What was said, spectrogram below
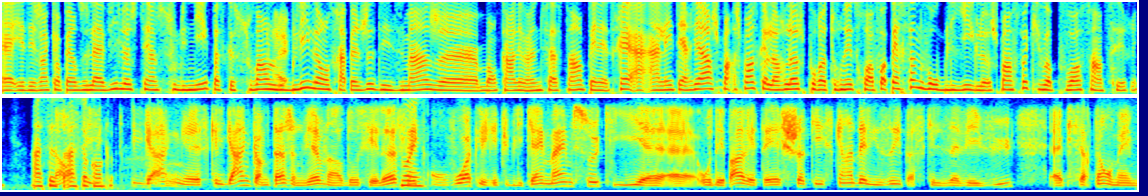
euh, il y a des gens qui ont perdu la vie, là, je tiens à le souligner, parce que souvent on l'oublie, là, on se rappelle juste des images, euh, bon, quand les manifestants pénétraient à, à l'intérieur. Je pense, je pense que l'horloge pourra tourner trois fois. Personne ne va oublier, là. Je pense pas qu'il va pouvoir s'en tirer à ce, Non, à ce compte-là. Ce qu'il gagne, euh, ce qu'il gagne comme temps, Geneviève, dans ce dossier-là, c'est Oui. qu'on voit que les républicains, même ceux qui, euh, euh, au départ, étaient choqués, scandalisés parce qu'ils avaient vu, euh, puis certains ont même,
